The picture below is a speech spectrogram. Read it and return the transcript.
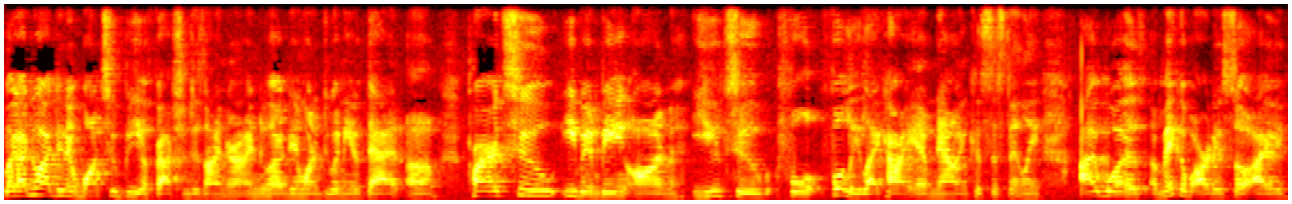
like I knew I didn't want to be a fashion designer. I knew I didn't want to do any of that. Um, prior to even being on YouTube full fully like how I am now and consistently, I was a makeup artist. So I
